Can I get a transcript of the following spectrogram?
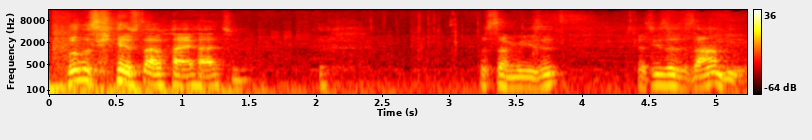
Bullets can't stop Heihachi. For some reason. Because he's a zombie.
